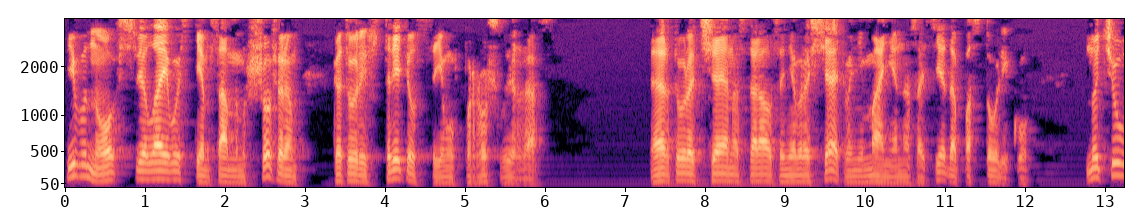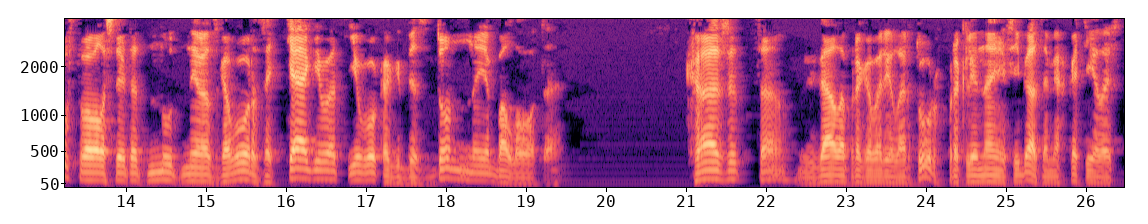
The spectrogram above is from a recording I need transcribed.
и вновь свела его с тем самым шофером, который встретился ему в прошлый раз. Артур отчаянно старался не обращать внимания на соседа по столику, но чувствовал, что этот нудный разговор затягивает его, как бездонное болото. «Кажется, — вяло проговорил Артур, проклиная себя за мягкотелость,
